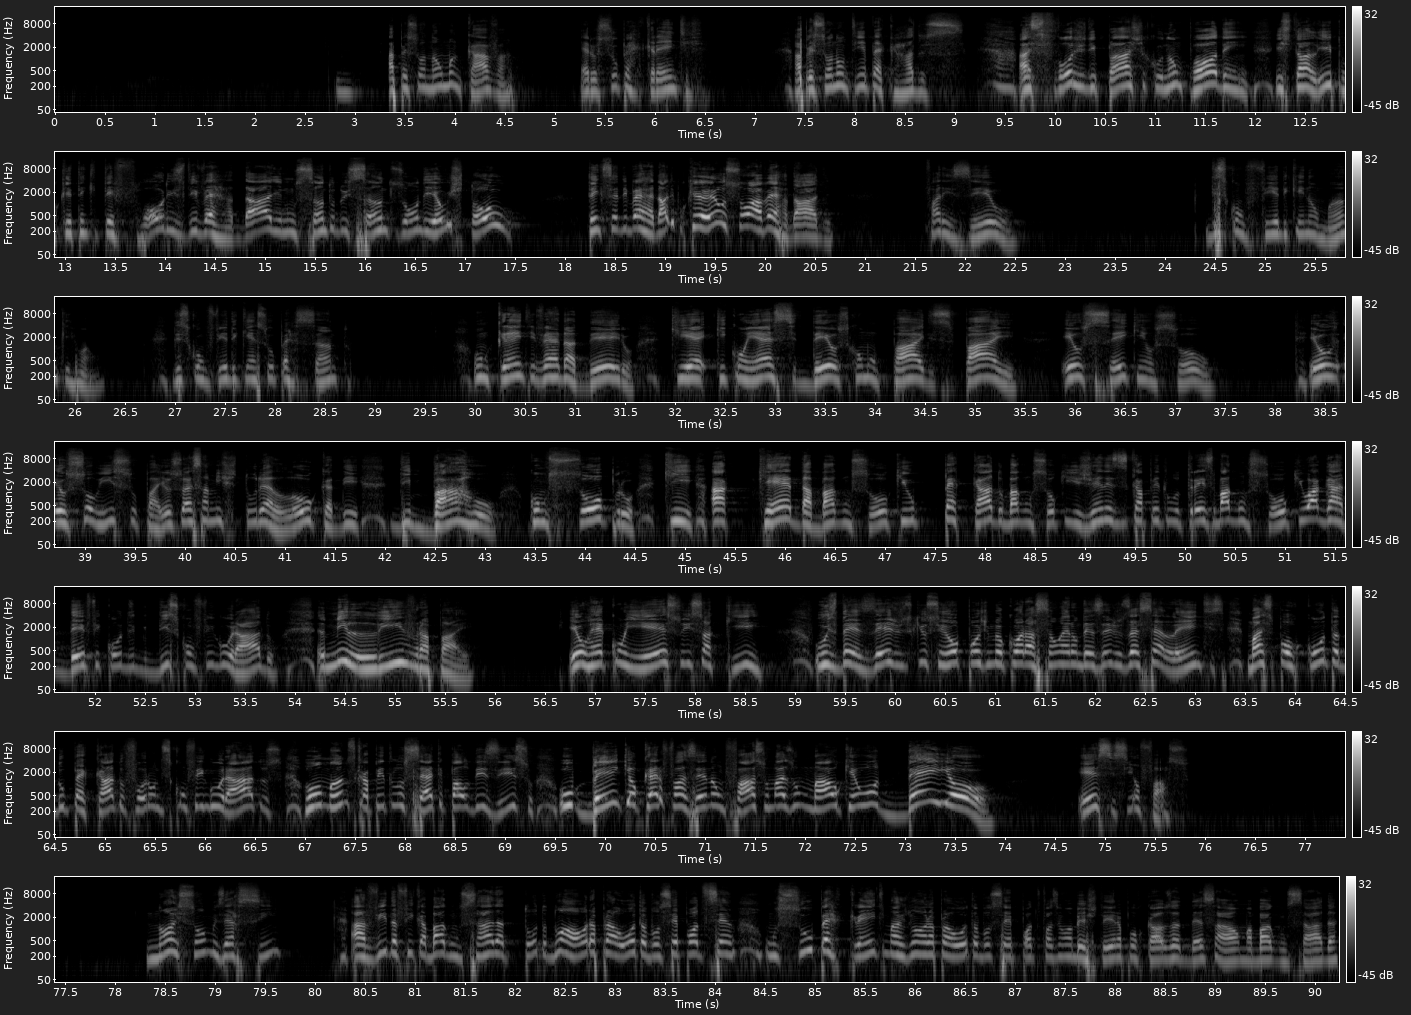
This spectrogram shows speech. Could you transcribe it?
A pessoa não mancava, era o super crente. A pessoa não tinha pecados. As flores de plástico não podem estar ali, porque tem que ter flores de verdade num santo dos santos, onde eu estou. Tem que ser de verdade, porque eu sou a verdade. Fariseu. Desconfia de quem não manca, irmão. Desconfia de quem é super santo. Um crente verdadeiro que, é, que conhece Deus como um pai, diz: Pai, eu sei quem eu sou. Eu, eu sou isso, Pai. Eu sou essa mistura louca de, de barro com sopro que a queda bagunçou, que o pecado bagunçou, que Gênesis capítulo 3 bagunçou, que o HD ficou desconfigurado. Me livra, Pai. Eu reconheço isso aqui. Os desejos que o Senhor pôs no meu coração eram desejos excelentes, mas por conta do pecado foram desconfigurados. Romanos capítulo 7, Paulo diz isso: o bem que eu quero fazer não faço, mas o mal que eu odeio, esse sim eu faço. Nós somos assim. A vida fica bagunçada toda, de uma hora para outra. Você pode ser um super crente, mas de uma hora para outra você pode fazer uma besteira por causa dessa alma bagunçada.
